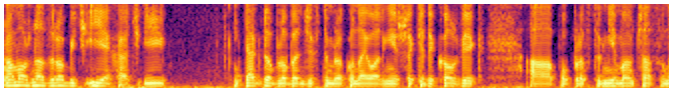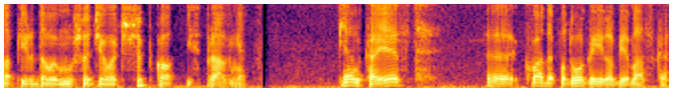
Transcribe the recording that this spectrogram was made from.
a można zrobić i jechać. I i tak doblo będzie w tym roku najładniejsze kiedykolwiek, a po prostu nie mam czasu na pierdoły, muszę działać szybko i sprawnie. Pianka jest, e, kładę podłogę i robię maskę.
